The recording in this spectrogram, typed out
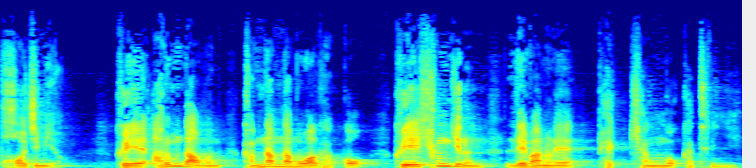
퍼지며 그의 아름다움은 감람나무와 같고 그의 향기는 레바논의 백향목 같으리니.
